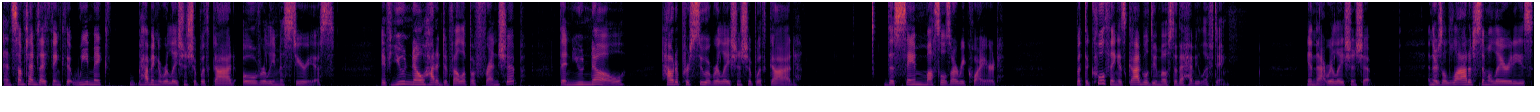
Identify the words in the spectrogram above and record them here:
And sometimes I think that we make having a relationship with God overly mysterious. If you know how to develop a friendship, then you know how to pursue a relationship with God. The same muscles are required. But the cool thing is, God will do most of the heavy lifting in that relationship. And there's a lot of similarities,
